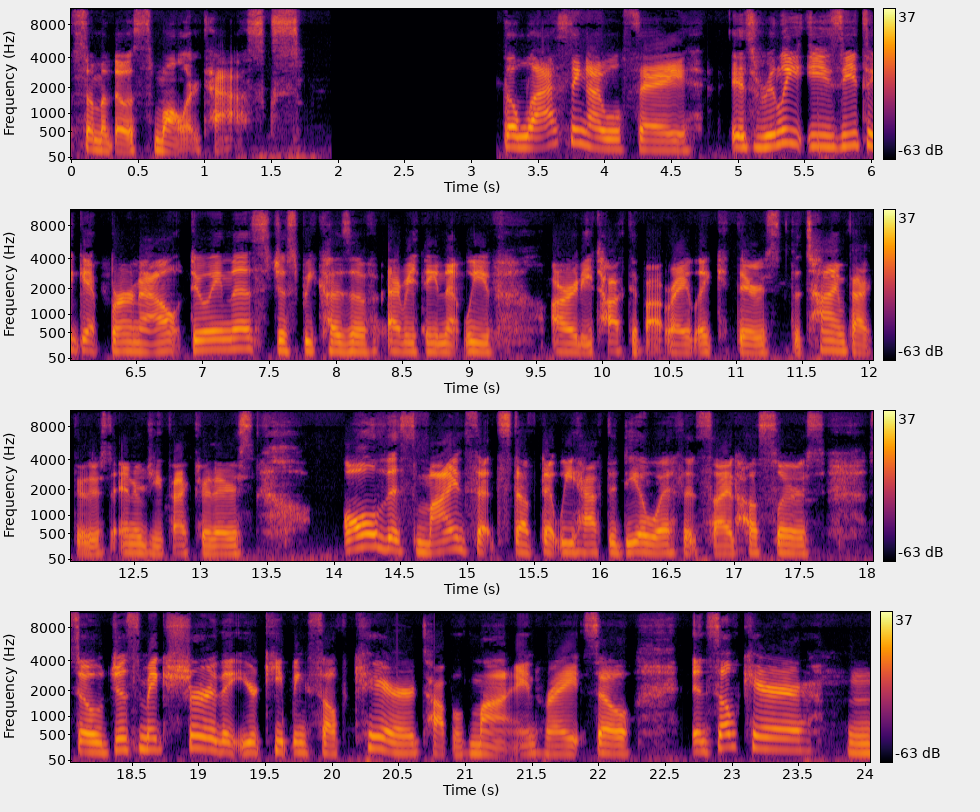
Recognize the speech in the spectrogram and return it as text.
some of those smaller tasks. The last thing I will say, it's really easy to get burnout doing this just because of everything that we've already talked about, right? Like there's the time factor, there's the energy factor, there's all this mindset stuff that we have to deal with at side hustlers. So just make sure that you're keeping self care top of mind, right? So in self care, hmm,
